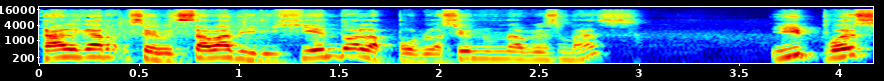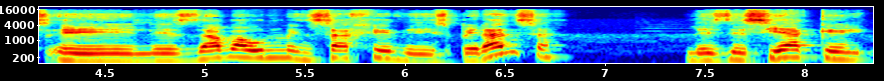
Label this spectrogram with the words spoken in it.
Calgar se estaba dirigiendo a la población una vez más y pues eh, les daba un mensaje de esperanza. Les decía que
